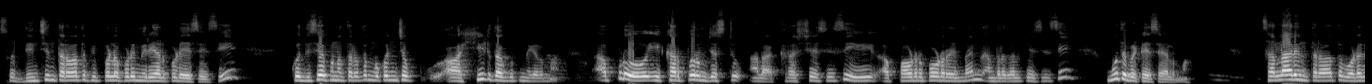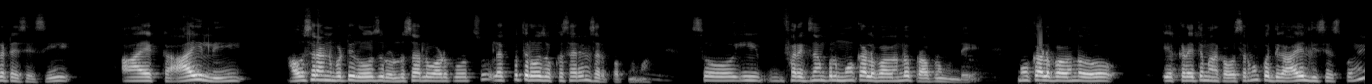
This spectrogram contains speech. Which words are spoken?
సో దించిన తర్వాత పిప్పల పొడి మిరియాల పొడి వేసేసి కొద్దిసేపు ఉన్న తర్వాత కొంచెం ఆ హీట్ తగ్గుతుంది కదమ్మా. అప్పుడు ఈ కర్పూరం జస్ట్ అలా క్రష్ చేసేసి ఆ పౌడర్ పౌడర్ అయిందని అందులో కలిపేసేసి మూత పెట్టేసేయాలమ్మా. చల్లారిన తర్వాత వడగట్టేసేసి ఆ యొక్క ఆయిల్ని అవసరాన్ని బట్టి రోజు రెండు సార్లు వాడుకోవచ్చు లేకపోతే రోజు ఒక్కసారైనా సరిపోతుందమ్మా. సో ఈ ఫర్ ఎగ్జాంపుల్ మోకాళ్ళ భాగంలో ప్రాబ్లం ఉంది మోకాళ్ళ భాగంలో ఎక్కడైతే మనకు అవసరమో కొద్దిగా ఆయిల్ తీసేసుకొని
